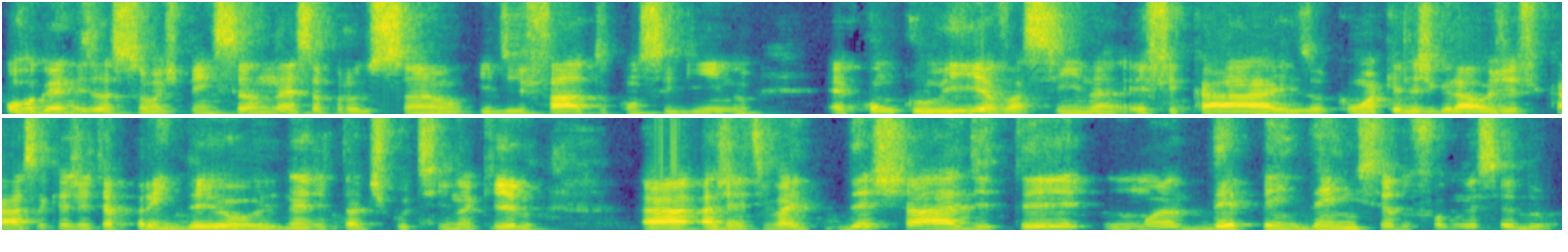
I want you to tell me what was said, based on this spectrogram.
organizações pensando nessa produção e, de fato, conseguindo é, concluir a vacina eficaz, ou com aqueles graus de eficácia que a gente aprendeu, né, a gente está discutindo aquilo, a, a gente vai deixar de ter uma dependência do fornecedor.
